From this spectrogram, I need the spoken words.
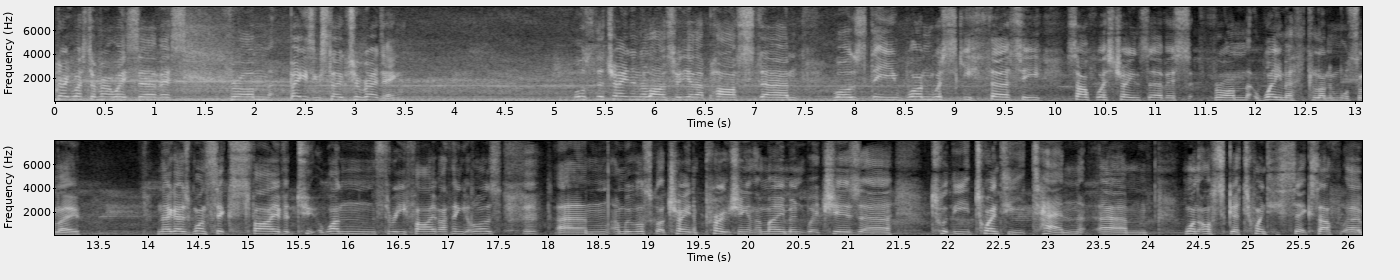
Great Western Railway service from Basingstoke to Reading. Also the train in the last video that passed um, was the 1 Whiskey 30 Southwest train service from Weymouth to London Waterloo. And there goes 165 two, 135 I think it was um, and we've also got a train approaching at the moment which is uh, tw the 2010 um, 1 Oscar 26 South uh,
